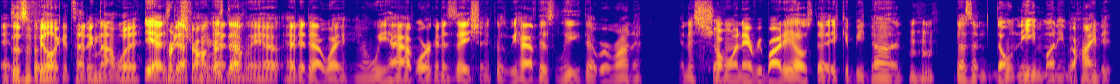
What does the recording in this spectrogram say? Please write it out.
And Does it so- feel like it's heading that way? yeah, it's pretty strong right It's definitely he- headed that way. You know, we have organization because we have this league that we're running, and it's showing everybody else that it could be done. Mhm. Doesn't don't need money behind it.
